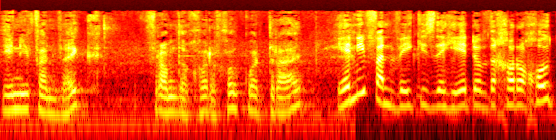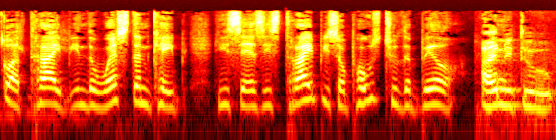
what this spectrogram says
Henny van Wyk from the Gorachoqua tribe. Henny van Wyk is the head of the Gorachoqua tribe in the Western Cape. He says his tribe is opposed to the bill. I need to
